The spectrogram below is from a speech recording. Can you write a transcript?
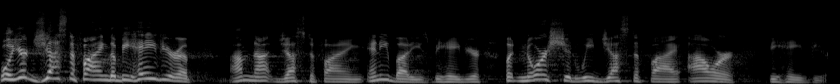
well, you're justifying the behavior of I'm not justifying anybody's behavior, but nor should we justify our behavior.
